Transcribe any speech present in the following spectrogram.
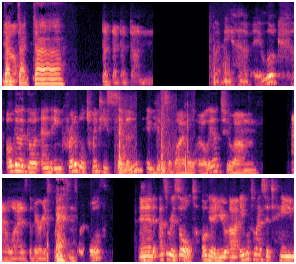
Now- Dun dun dun. Dun dun dun dun. Let me have a look. Olga got an incredible 27 in his survival earlier to um analyze the various plants and so forth. And as a result, okay, you are able to ascertain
